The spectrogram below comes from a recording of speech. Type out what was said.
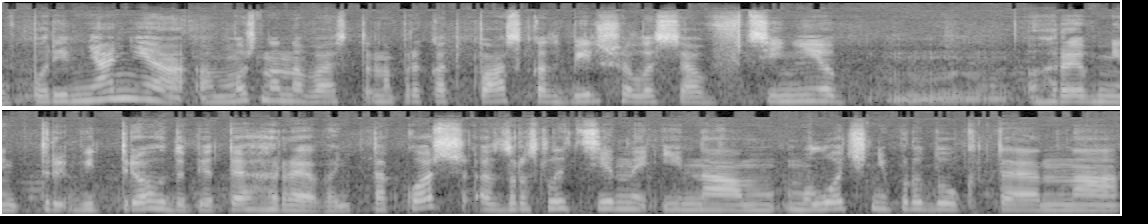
В порівнянні е, можна навести, наприклад, паска збільшилася в ціні гривні три- від 3 до 5 гривень. Також е, зросли ціни і на молочні продукти, на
